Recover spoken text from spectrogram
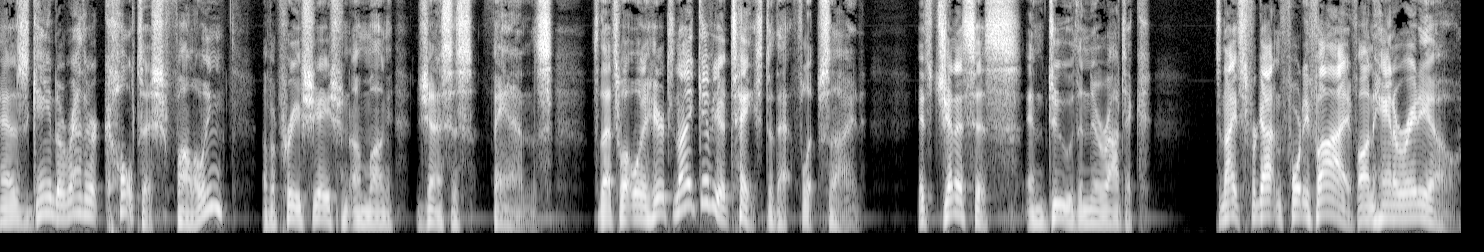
has gained a rather cultish following of appreciation among Genesis fans. So that's what we'll hear tonight. Give you a taste of that flip side. It's Genesis and Do the Neurotic. Tonight's Forgotten 45 on Hanna Radio.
